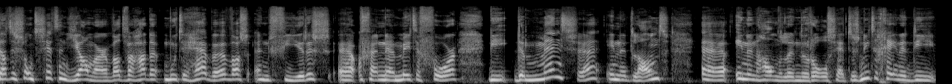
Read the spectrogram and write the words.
dat is ontzettend jammer. Wat we hadden moeten hebben was een virus, uh, of een uh, metafoor, die de mensen in het land uh, in een handelende rol zet. Dus niet degene die,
